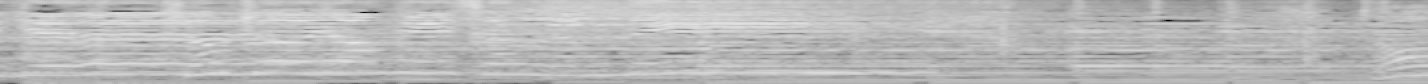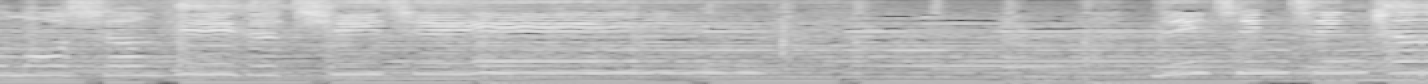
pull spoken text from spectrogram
夜。就这样遇见了你，多么像一个奇迹。你静静站。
